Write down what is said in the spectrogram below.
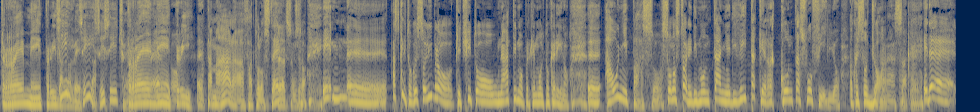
tre metri dalla Sì, vetta. sì, sì, sì, certo, Tre certo. metri. Eh, Tamara ha fatto lo stesso. Certo, insomma. E, mh, eh, ha scritto questo libro che cito un attimo perché è molto carino. Eh, a ogni passo sono storie di montagne e di vita che racconta suo figlio, a questo Jonas. Ah, ok. Ed è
